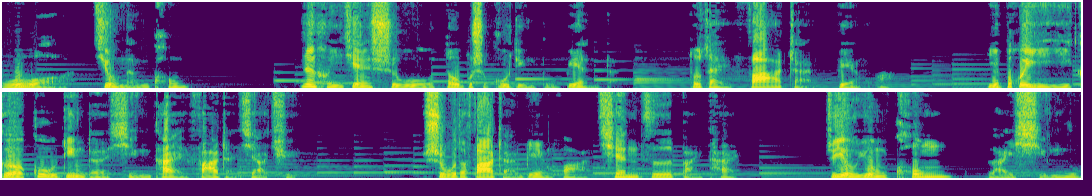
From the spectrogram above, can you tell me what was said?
无我就能空。任何一件事物都不是固定不变的，都在发展变化，也不会以一个固定的形态发展下去。事物的发展变化千姿百态，只有用空来形容。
